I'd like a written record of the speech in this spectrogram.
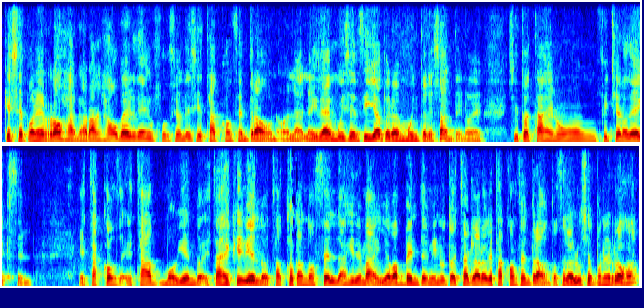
que se pone roja, naranja o verde en función de si estás concentrado o no. La, idea es muy sencilla, pero es muy interesante. ¿no? Si tú estás en un fichero de Excel estás, estás moviendo, estás escribiendo, estás tocando celdas y demás y llevas 20 minutos, está claro que estás concentrado. Entonces la luz se pone roja.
